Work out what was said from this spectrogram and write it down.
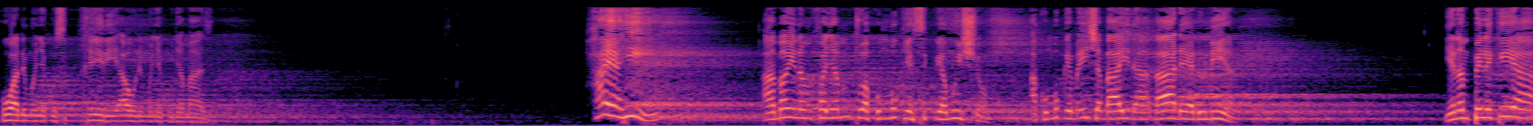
huwa ni mwenye kusikhiri au ni mwenye kunyamaza. Haya hii ambayo inamfanya mtu akumbuke siku ya mwisho akumbuke maisha baada baada ya dunia yanampelekea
